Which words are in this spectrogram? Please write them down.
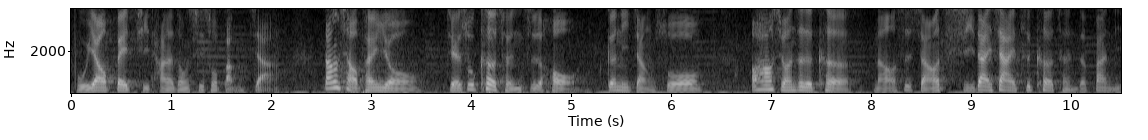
不要被其他的东西所绑架。当小朋友结束课程之后，跟你讲说：“我、好喜欢这个课”，然后是想要期待下一次课程的办理，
